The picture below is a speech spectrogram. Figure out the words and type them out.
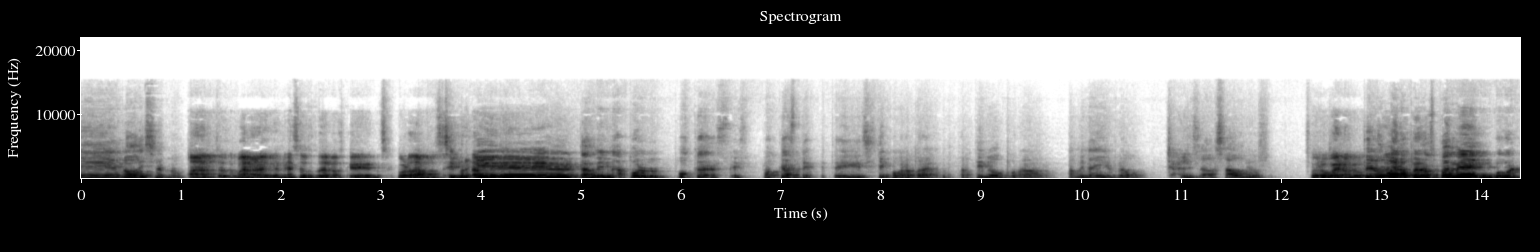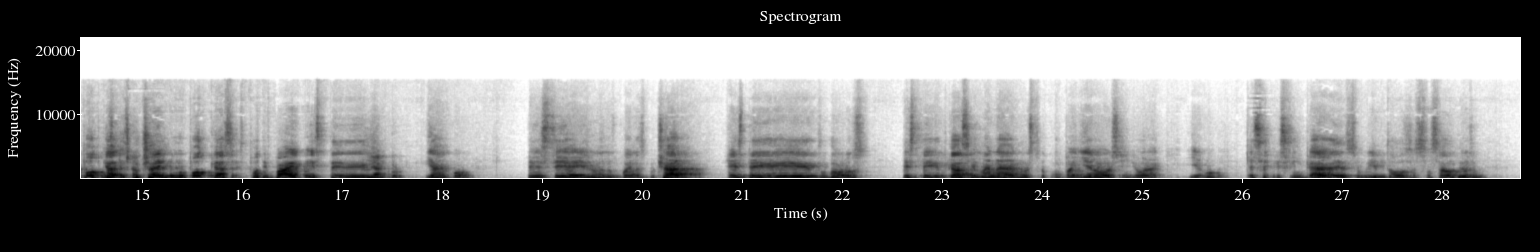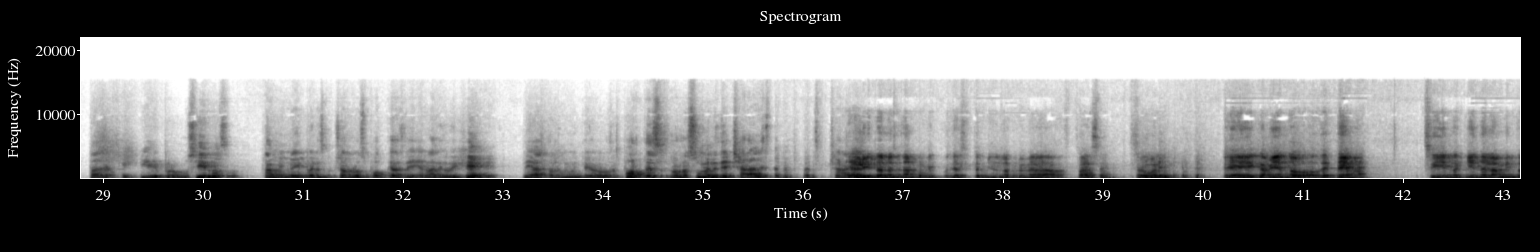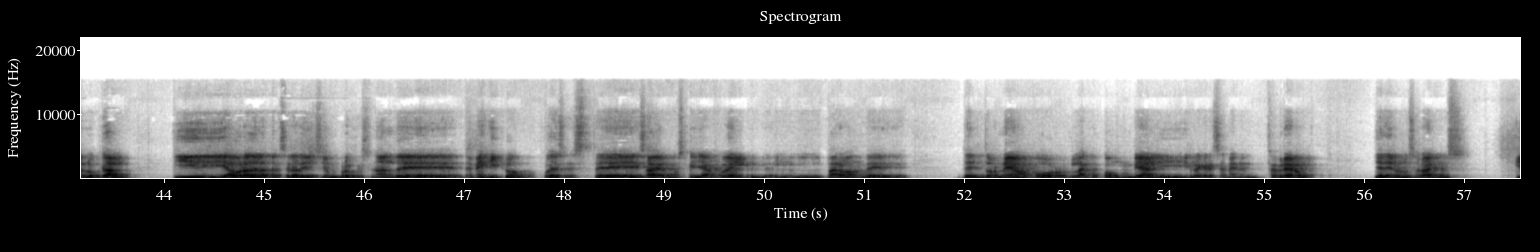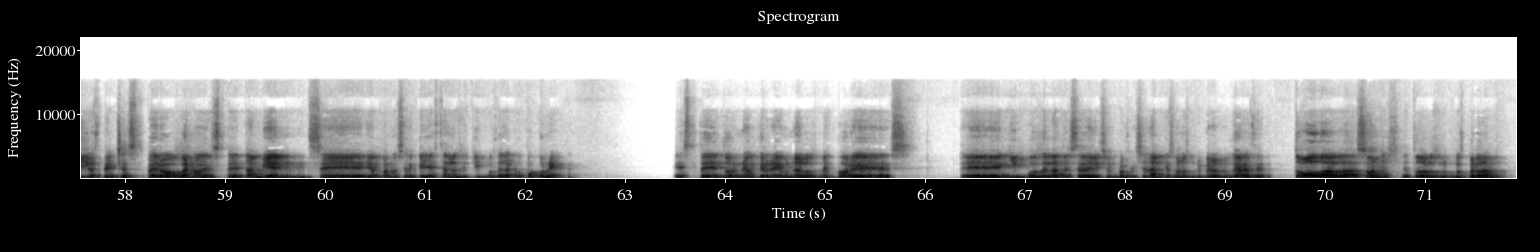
Eh, no, Deezer no. Ah, entonces, bueno, en esos de los que nos acordamos. Sí, ahí porque también Apple Podcast, es- podcast te, te, sí te cobra para compartirlo por también ahí lo- los audios. Pero bueno, Pero bueno, pero ver en Google Podcast, escuchar en Google Podcast, Spotify, este Y Anchor. y Anchor. Este, ahí es donde nos pueden escuchar. Este, todos los, este, cada semana nuestro compañero, el señor aquí, Diego, es el que se encarga de subir todos esos audios para que, y de producirlos. También ahí pueden escuchar los podcasts de Radio VG, de Alto Rendimiento y los Deportes, los resúmenes de Charales también pueden escuchar Y ahí. ahorita no están porque pues, ya se terminó la primera fase. Pero bueno, eh, cambiando de tema, siguiendo aquí en el ámbito local y ahora de la tercera división profesional de, de México, pues este, sabemos que ya fue el, el parón de, del torneo por la Copa Mundial y regresan en febrero. Ya dieron los horarios y las fechas, pero bueno, este, también se dio a conocer que ya están los equipos de la Copa Conecta. Este torneo que reúne a los mejores eh, equipos de la tercera división profesional, que son los primeros lugares de todas las zonas, de todos los grupos, perdón.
